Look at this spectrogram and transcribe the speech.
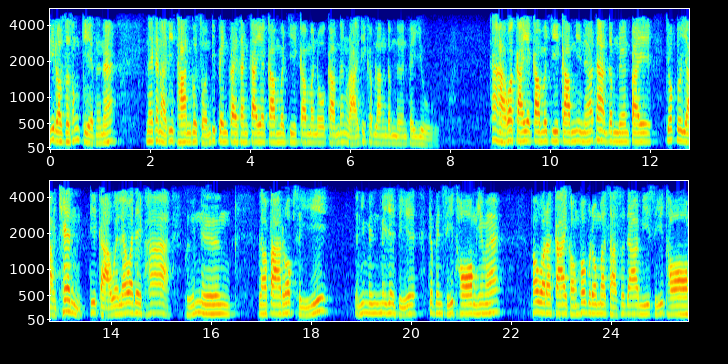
นี่เราจะสังเกตนะนะ ในขณะที่ทานกุศลที่เป็นไปทางกายกรรม วจีกรรมมโนกรรมทั้งหลายที่กำลังดำเนินไปอยู่ ถ้าหากว่ากายกรรมวจีกรรมนี่นะ ถ้าดำเนินไปยกตัวอย่างเช่น ที่กล่าวไว้แล้วว่าได้ผ้าผืนหนึ่งเราปารบสี อันนี้มันไม่ใช่สี จะเป็นสีทองใช่ไหมพระวรากายของพระบรมศาสดามีสีทอง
